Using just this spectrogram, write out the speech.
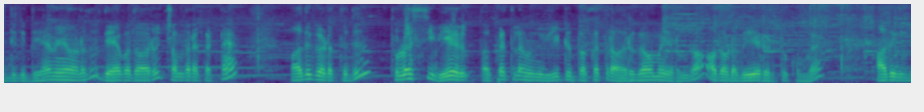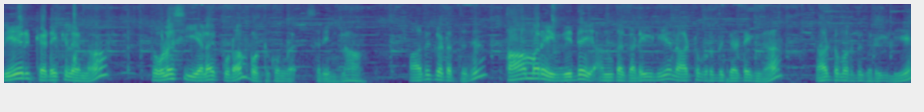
இதுக்கு தேவையானது தேவதாரு சந்தனக்கட்டை அதுக்கு அடுத்தது துளசி வேர் பக்கத்தில் உங்கள் வீட்டு பக்கத்தில் அருகாமல் இருந்தால் அதோட வேர் எடுத்துக்கோங்க. அதுக்கு வேர் கிடைக்கலன்னா துளசி இலை கூட போட்டுக்கோங்க. சரிங்களா? அதுக்கு அடுத்தது தாமரை விதை அந்த கடையிலேயே நாட்டு மருந்து கேட்டிங்கன்னா நாட்டு மருந்து கடையிலேயே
